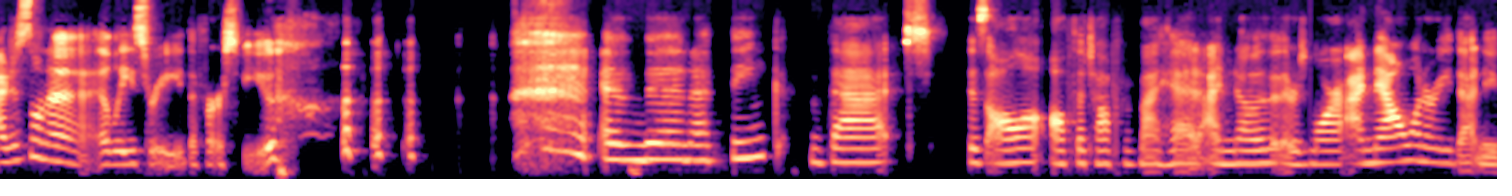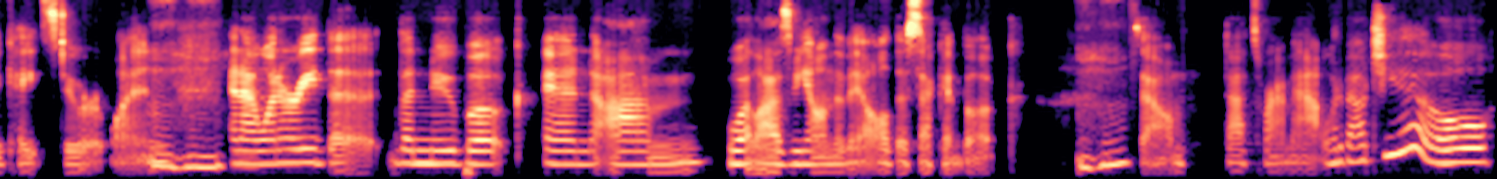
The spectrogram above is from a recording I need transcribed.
I just want to at least read the first few. and then I think that is all off the top of my head. I know that there's more. I now want to read that new Kate Stewart one. Mhm. And I want to read the the new book and um what lies beyond the veil, the second book. Mhm. So that's where I'm at. What about you?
